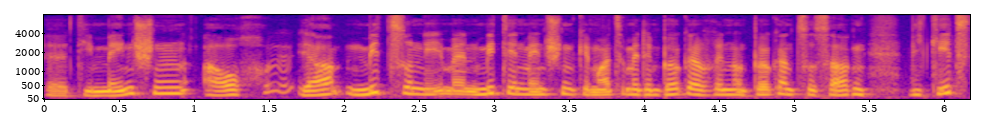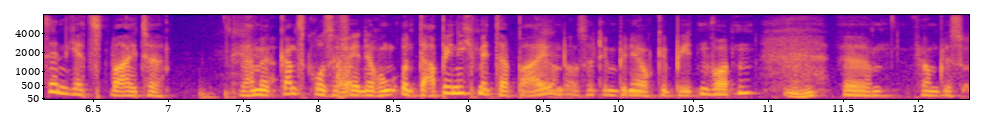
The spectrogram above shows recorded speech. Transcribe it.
äh, die Menschen auch ja, mitzunehmen, mit den Menschen, gemeinsam mit den Bürgerinnen und Bürgern zu sagen, wie geht's denn jetzt weiter? Wir haben eine ganz große Veränderung und da bin ich mit dabei und außerdem bin ich auch gebeten worden. Mhm. Ähm, wir haben das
